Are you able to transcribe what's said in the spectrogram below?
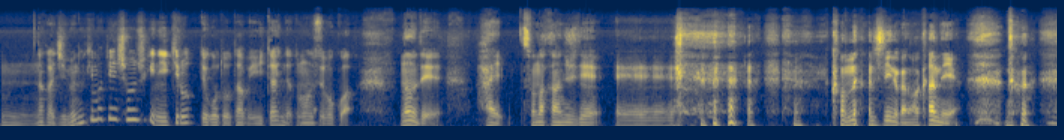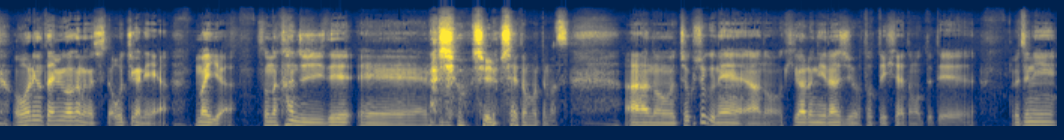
うん、なんか自分の気持ちに正直に生きろってことを多分言いたいんだと思うんですよ、僕は。なので、はい、そんな感じで、えー こんな感じでいいのかなわかんねえや。終わりのタイミングわかんなくなっちゃった。オチがねえや。まあいいや。そんな感じで、えー、ラジオを終了したいと思ってます。あの、ちょくちょくね、あの、気軽にラジオを撮っていきたいと思ってて、別に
